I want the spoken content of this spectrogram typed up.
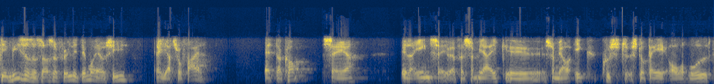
Det viser sig så selvfølgelig, det må jeg jo sige, at jeg tog fejl. At der kom sager, eller en sag i hvert fald, som jeg ikke, øh, som jeg ikke kunne stå bag overhovedet.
